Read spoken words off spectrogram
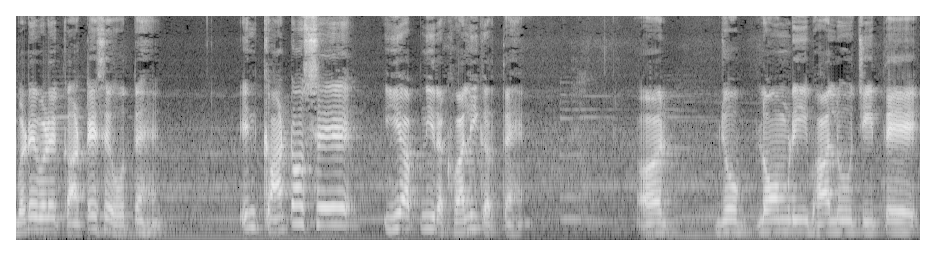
बड़े बड़े कांटे से होते हैं। इन कांटों से ये अपनी रखवाली करते हैं। और जो लोमड़ी, भालू, चीते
